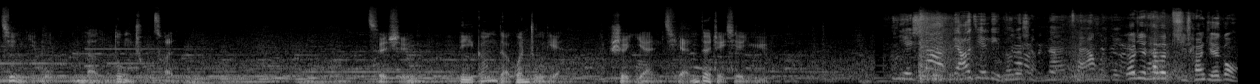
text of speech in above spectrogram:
进一步冷冻储存。此时，李刚的关注点是眼前的这些鱼。也是要了解里头的什么呢？采样回去。了解它的体长结构，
